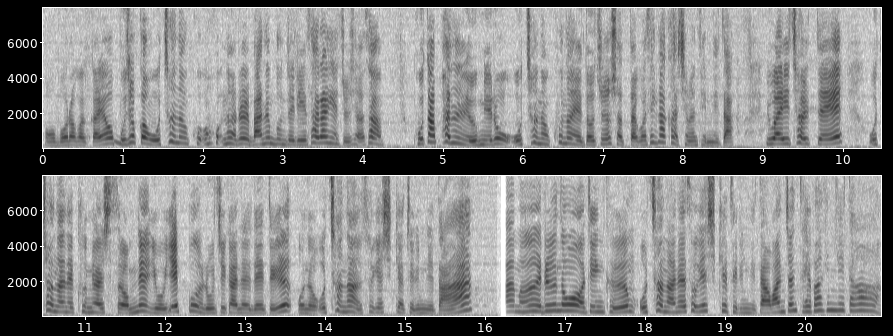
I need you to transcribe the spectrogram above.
어, 뭐라고 할까요? 무조건 5천원 코너를 많은 분들이 사랑해 주셔서 보답하는 의미로 5천원 코너에 넣어주셨다고 생각하시면 됩니다. 이 아이 절대 5천원에 구매할 수 없는 요 예쁜 로지가네 레드 오늘 5천원 소개시켜 드립니다. 다음은 르노 어딘금 5천원에 소개시켜 드립니다. 완전 대박입니다.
